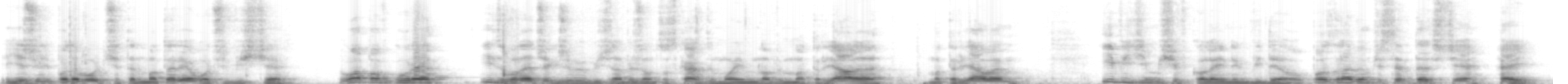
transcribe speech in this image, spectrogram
Jeżeli podobał Ci się ten materiał, oczywiście łapa w górę i dzwoneczek, żeby być na bieżąco z każdym moim nowym materiale, materiałem. I widzimy się w kolejnym wideo. Pozdrawiam Cię serdecznie. Hej!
